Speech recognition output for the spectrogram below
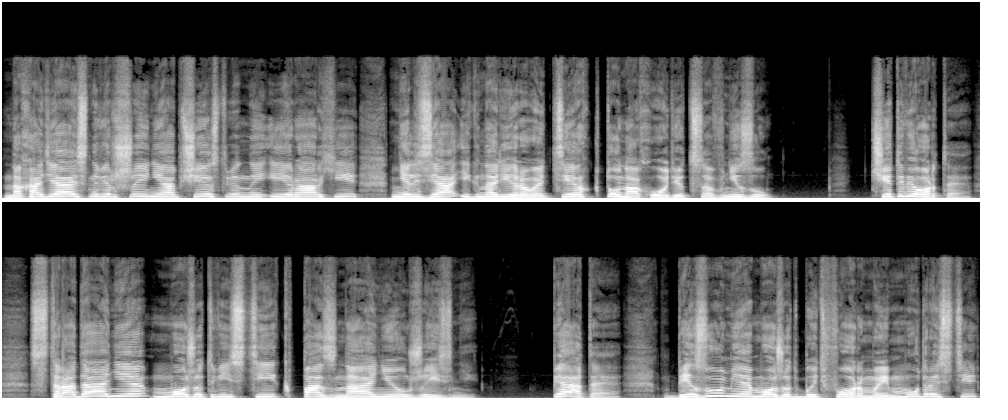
Находясь на вершине общественной иерархии, нельзя игнорировать тех, кто находится внизу. Четвертое. Страдание может вести к познанию жизни. Пятое. Безумие может быть формой мудрости,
